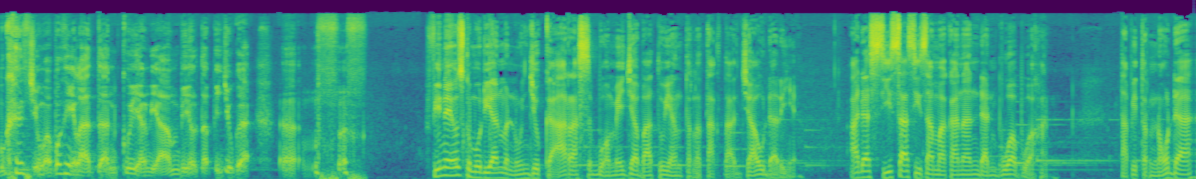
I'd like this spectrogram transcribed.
bukan cuma penghilatanku yang diambil tapi juga. Uh, Phineus kemudian menunjuk ke arah sebuah meja batu yang terletak tak jauh darinya. Ada sisa-sisa makanan dan buah-buahan tapi ternoda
